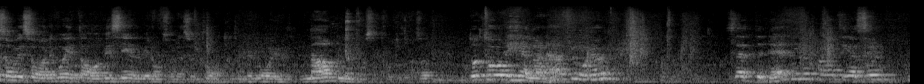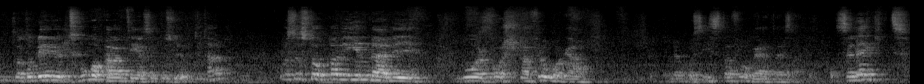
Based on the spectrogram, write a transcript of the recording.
Men som vi sa, det var inte ABC vi C vi som resultat, utan det var ju namnen på sektionerna. Så då tar vi hela den här frågan, sätter den inom parentesen, så att då blir det ju två parenteser på slutet här. Och så stoppar vi in den i vår första fråga, eller vår sista fråga rättare sagt. Select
